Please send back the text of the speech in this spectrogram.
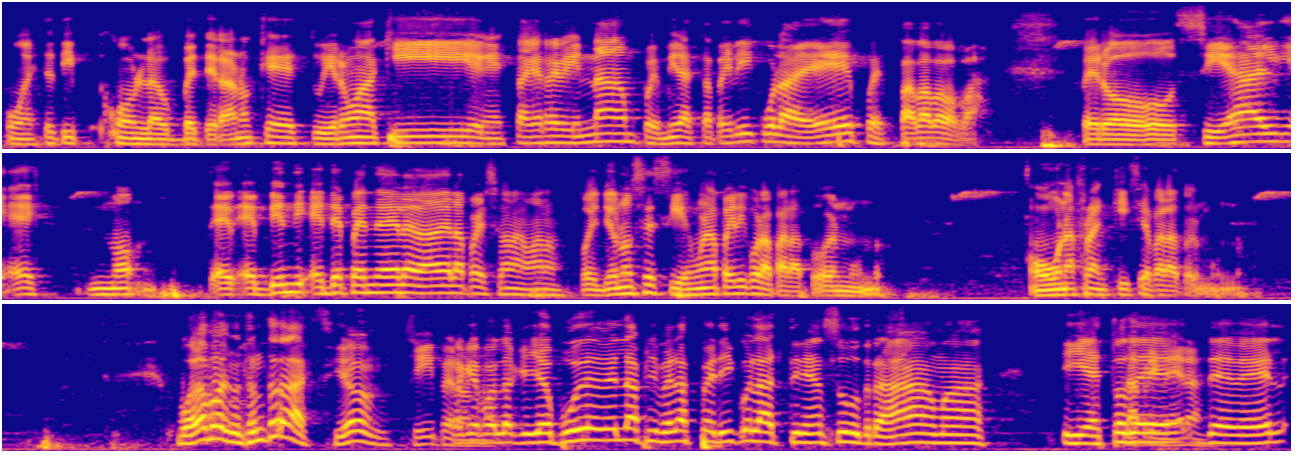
con este tipo, con los veteranos que estuvieron aquí en esta guerra de Vietnam, pues mira, esta película es pues pa pa pa pa, pa. Pero si es alguien, es, no, es, es bien, es depende de la edad de la persona, mano. Pues yo no sé si es una película para todo el mundo o una franquicia para todo el mundo. Bueno, pues no tanto de acción. Sí, pero Porque no. por lo que yo pude ver, las primeras películas tenían su drama. Y esto de, de ver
